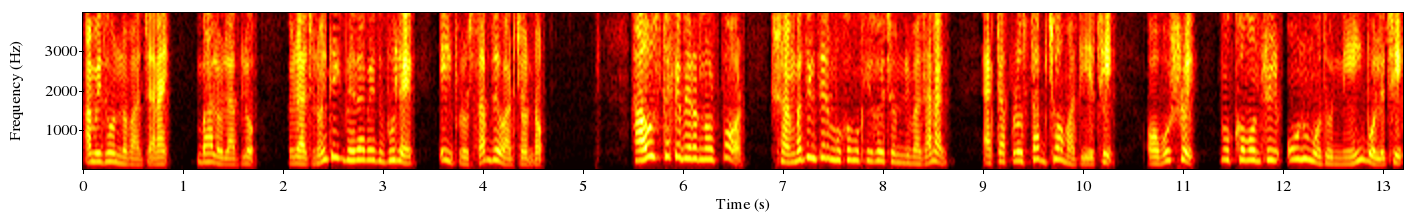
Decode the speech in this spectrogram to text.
আমি ধন্যবাদ জানাই। ভালো লাগল। রাজনৈতিক ভেদাভেদ ভুলে এই প্রস্তাব দেওয়ার জন্য। হাউস থেকে বেরোনোর পর সাংবাদিকদের মুখোমুখি হয়ে চন্দ্রিমা জানান, একটা প্রস্তাব জমা দিয়েছি। অবশ্যই মুখ্যমন্ত্রীর অনুমোদন নিয়েই বলেছি।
